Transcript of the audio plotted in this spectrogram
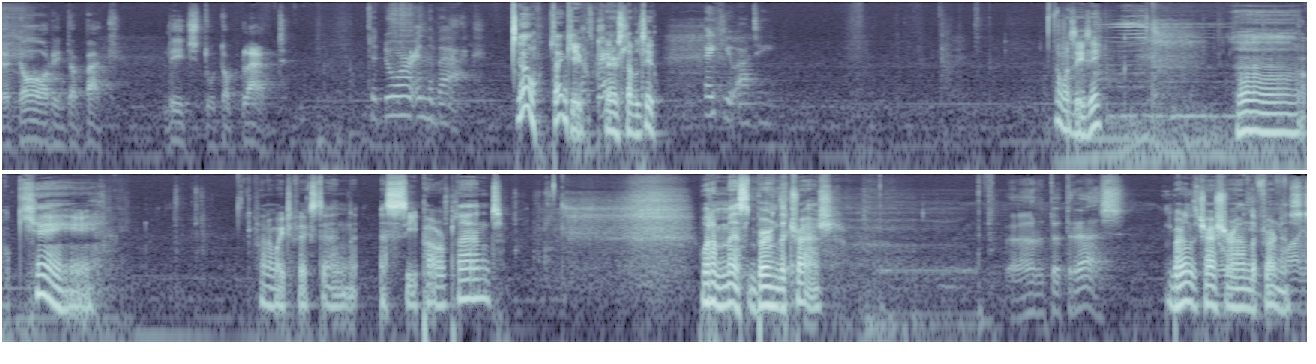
The door in the back leads to the plant. The door in the back. Oh, thank you. That's. Clearance level two. Thank you, Ahti. That was easy. Uh, okay. Find a way to fix an SC power plant. What a mess. Burn the trash. Burn the trash. Burn the trash around the furnace.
